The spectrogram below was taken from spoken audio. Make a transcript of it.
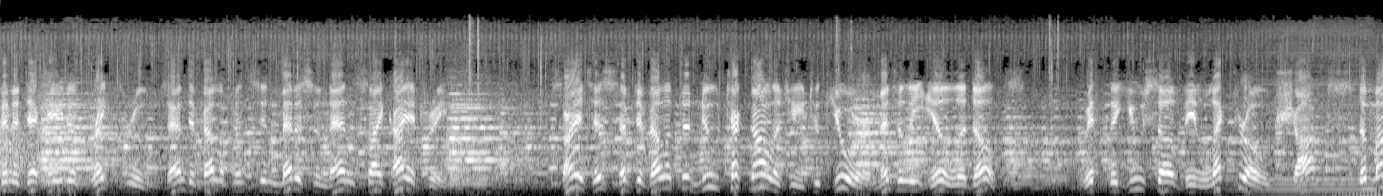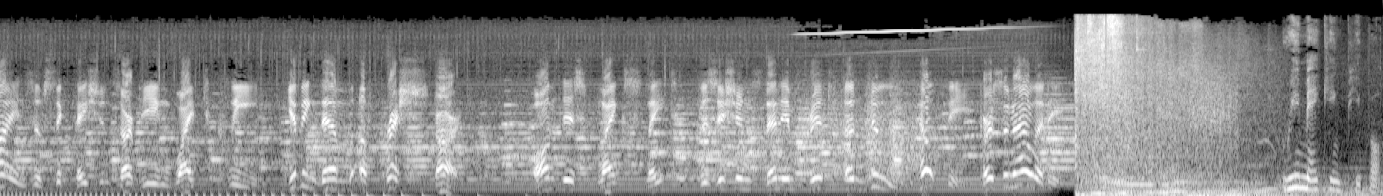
been a decade of breakthroughs and developments in medicine and psychiatry. Scientists have developed a new technology to cure mentally ill adults. With the use of electroshocks, the minds of sick patients are being wiped clean, giving them a fresh start. On this blank slate, physicians then imprint a new, healthy personality. Remaking people,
